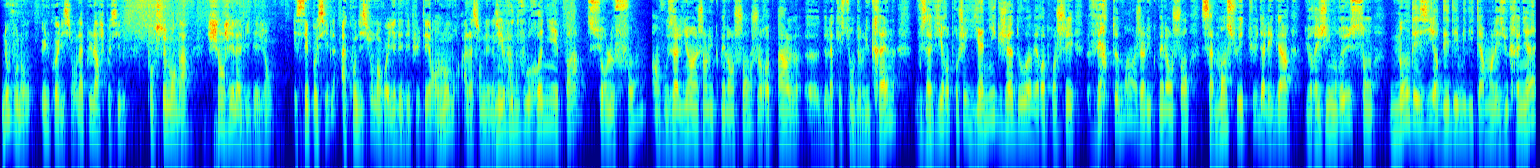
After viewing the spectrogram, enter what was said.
Nous voulons une coalition la plus large possible pour ce mandat, changer la vie des gens Et c'est possible à condition d'envoyer des députés en nombre à l'Assemblée nationale. Mais vous ne vous reniez pas sur le fond en vous alliant à Jean-Luc Mélenchon. Je reparle euh, de la question de l'Ukraine. Vous aviez reproché, Yannick Jadot avait reproché vertement à Jean-Luc Mélenchon sa mansuétude à l'égard du régime russe, son non-désir d'aider militairement les Ukrainiens.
